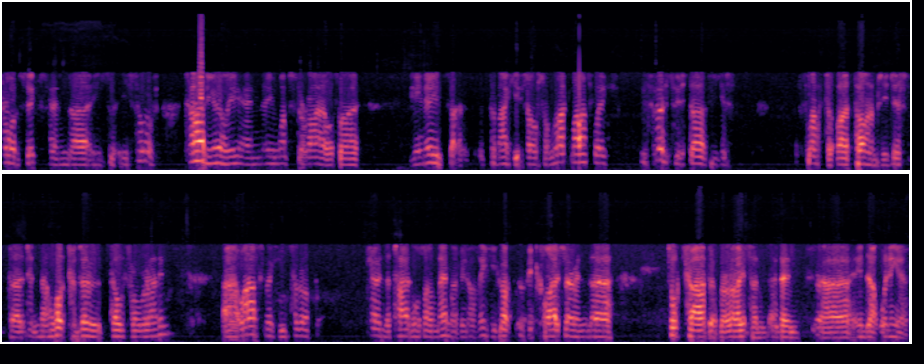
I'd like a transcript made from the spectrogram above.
tried six and uh, he's, he's sort of tardy early and he wants to rail, so he needs uh, to make himself some luck. Last week, his first two starts, he just fluffed it both times. He just uh, didn't know what to do. Dogs all around him. Uh, last week, he sort of turned the tables on them a bit. I think he got a bit closer and uh, took charge of the race and, and then uh, ended up winning it.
